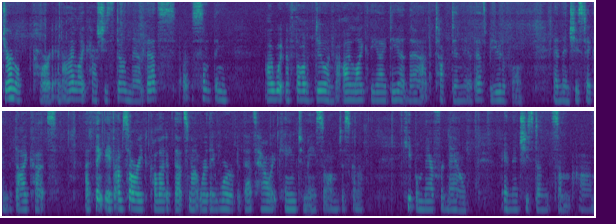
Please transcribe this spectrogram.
journal card, and I like how she's done that. That's uh, something I wouldn't have thought of doing, but I like the idea of that tucked in there. That's beautiful. And then she's taken the die cuts I think if I'm sorry, Colette, if that's not where they were, but that's how it came to me. So I'm just going to keep them there for now. And then she's done some, um,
